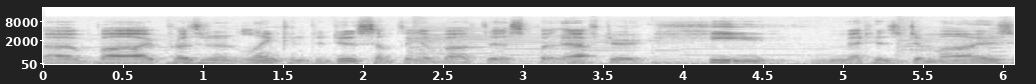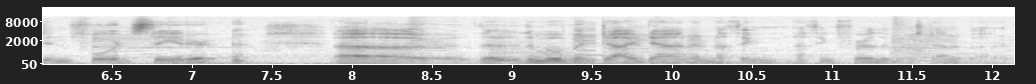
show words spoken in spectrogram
uh, by President Lincoln to do something about this, but after he met his demise in Ford's Theater, the, the movement died down and nothing, nothing further was done about it.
